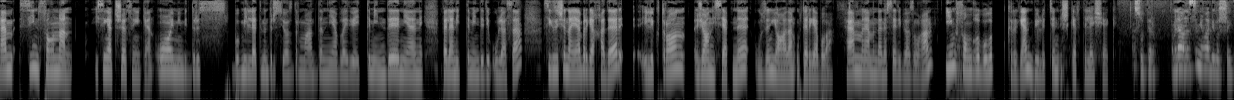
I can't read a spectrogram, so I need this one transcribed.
һәм син соңыннан исеңә төшәсең икән ой мин бит дөрес бу милләтемне дөрес яздырмадым ния болай дип әйттем инде ния фәлән иттем инде дип уйласаң сигезенче ноябрьгә кадәр электрон җанисәпне үзең яңадан үтәргә була. Һәм менә монда нәрсә дип язылган. Иң соңгы булып кергән бюллетень эшкәртеләчәк. Супер. Менә анысы миңа бик ошый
